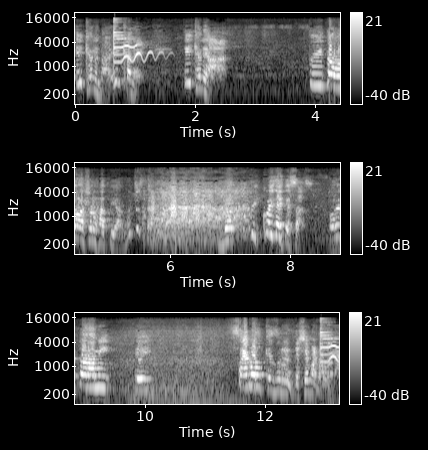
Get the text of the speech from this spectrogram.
এইখানে না, এইখানে। এইখানে। তুই তো আমার আসল হাতিয়ার বুঝছিস না তুই কই যাইতে চাস তোরে তো আর আমি এই ছাগল কেজুরের দেশে পাঠাবো না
